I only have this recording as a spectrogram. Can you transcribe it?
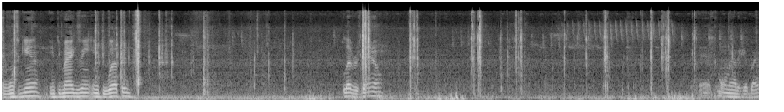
And once again, empty magazine, empty weapon. Levers down. Yeah, come on out of here, baby.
